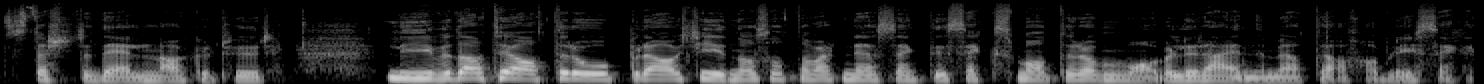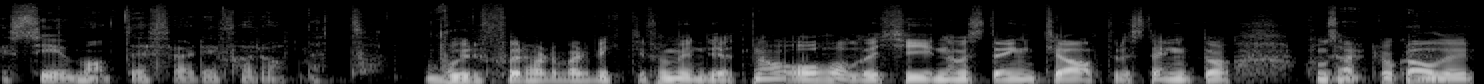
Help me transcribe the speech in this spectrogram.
største delen av kulturlivet, da, teater, og opera og kino og sånt, har vært nedstengt i seks måneder, og må vel regne med at det iallfall blir syv måneder før de får åpnet. Hvorfor har det vært viktig for myndighetene å holde kino stengt, teatret stengt og konsertlokaler?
